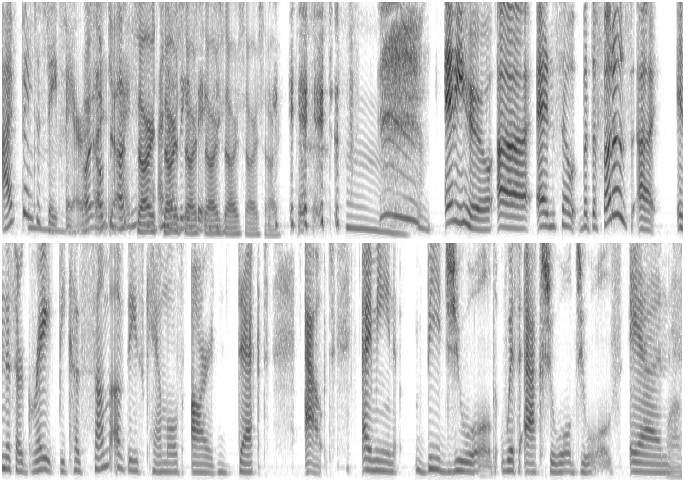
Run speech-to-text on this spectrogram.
i've been to state fairs I- and okay, sorry, sorry, sorry, sorry, sorry, sorry, sorry. Just- anywho uh and so but the photos uh in this are great because some of these camels are decked out. I mean bejeweled with actual jewels and Wow.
